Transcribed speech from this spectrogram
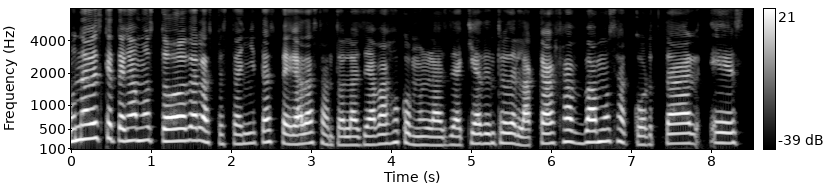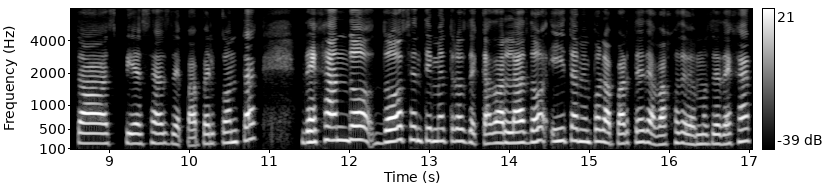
Una vez que tengamos todas las pestañitas pegadas, tanto las de abajo como las de aquí adentro de la caja, vamos a cortar estas piezas de papel contact, dejando 2 centímetros de cada lado y también por la parte de abajo debemos de dejar.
